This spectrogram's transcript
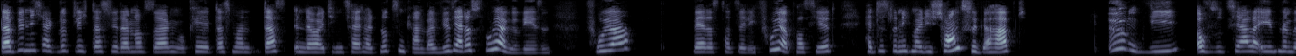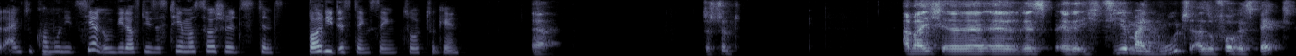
da bin ich halt glücklich, dass wir dann noch sagen, okay, dass man das in der heutigen Zeit halt nutzen kann, weil wie wäre das früher gewesen? Früher wäre das tatsächlich früher passiert, hättest du nicht mal die Chance gehabt, irgendwie auf sozialer Ebene mit einem zu kommunizieren, um wieder auf dieses Thema Social Distance, Body Distancing zurückzugehen. Ja. Das stimmt. Aber ich, äh, äh, äh, ich ziehe meinen Hut, also vor Respekt,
